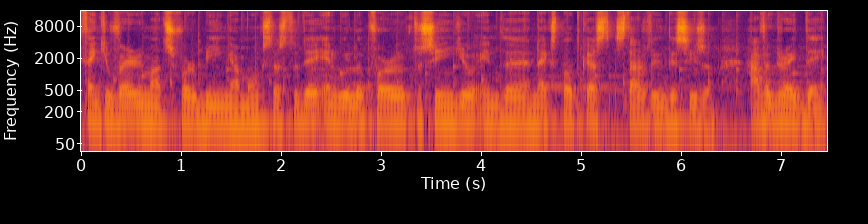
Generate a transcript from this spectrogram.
thank you very much for being amongst us today, and we look forward to seeing you in the next podcast starting the season. Have a great day.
